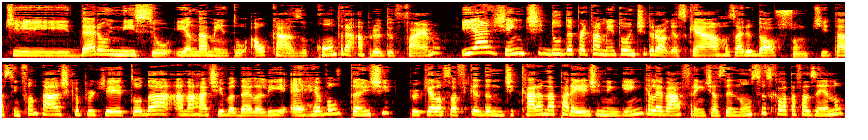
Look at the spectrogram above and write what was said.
que deram início e andamento ao caso contra a Purdue Pharma, e a agente do departamento antidrogas, que é a Rosário Dawson, que tá assim fantástica porque toda a narrativa dela ali é revoltante, porque ela só fica dando de cara na parede, ninguém quer levar à frente as denúncias que ela tá fazendo,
